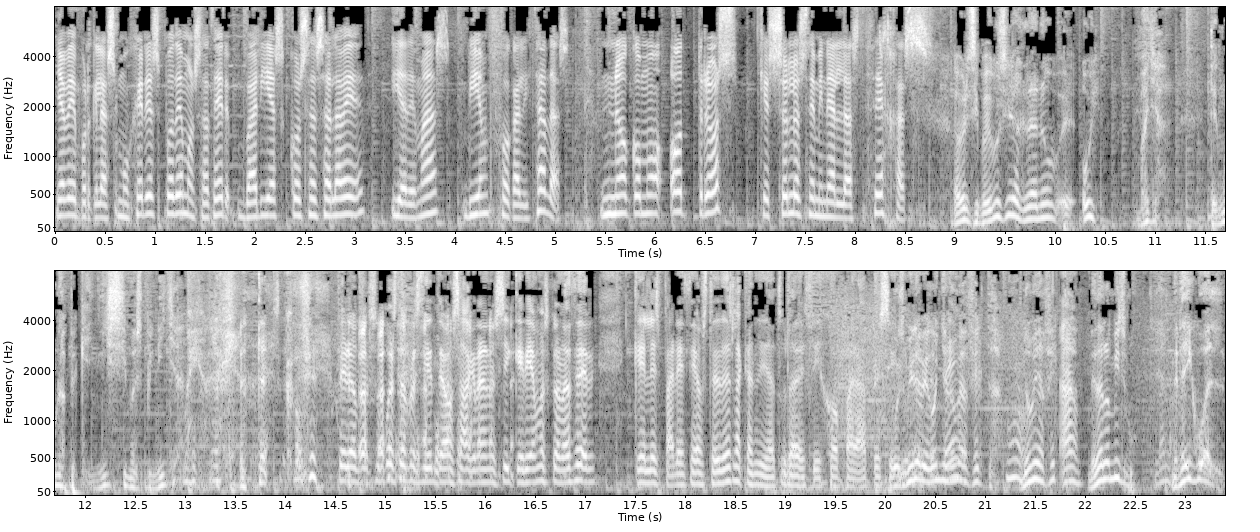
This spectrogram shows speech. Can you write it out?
Ya ve, porque las mujeres podemos hacer varias cosas a la vez y además bien focalizadas, no como otros que solo se miran las cejas. A ver, si podemos ir al grano... Eh, uy, vaya, tengo una pequeñísima espinilla. Pero por supuesto, presidente, vamos al grano. Sí, queríamos conocer qué les parece a ustedes la candidatura de Fijo para presidente. Pues mira, Begoña, no me afecta. No me afecta. Ah. Me da lo mismo. Me da igual.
